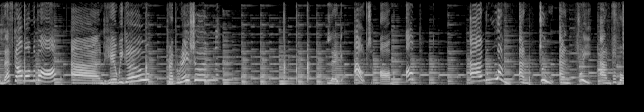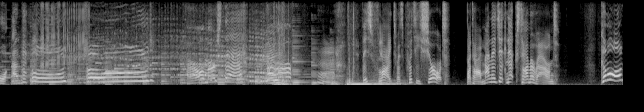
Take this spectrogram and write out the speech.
Left arm on the bar. And here we go. Preparation. Leg out, arm up. And one, and two, and three, and four, and hold, hold. This flight was pretty short, but I'll manage it next time around. Come on,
